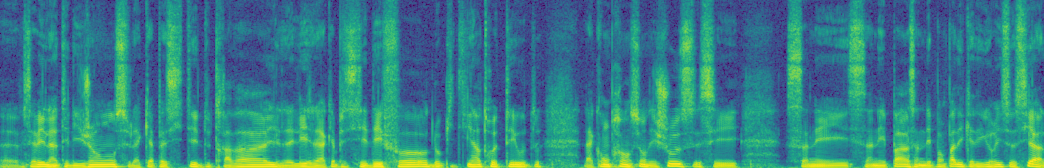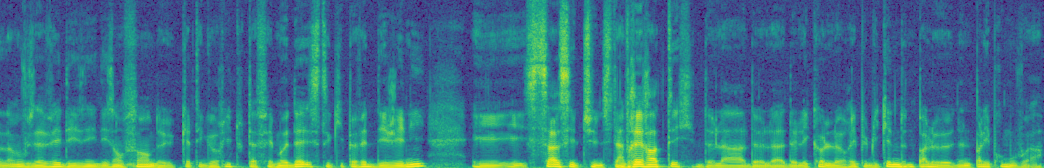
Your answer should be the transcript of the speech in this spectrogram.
vous savez, l'intelligence, la capacité de travail, la, capacité d'effort, de la compréhension des choses, ça, n'est, pas, ça ne dépend pas des catégories sociales. Hein. Vous avez des, enfants de catégories tout à fait modestes qui peuvent être des génies. Et, ça, c'est, un vrai raté de, l'école républicaine de ne, pas les promouvoir.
